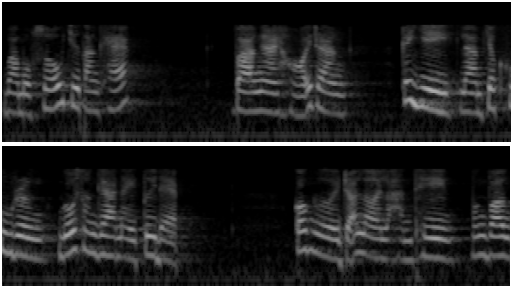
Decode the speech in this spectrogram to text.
và một số chư tăng khác, và ngài hỏi rằng cái gì làm cho khu rừng gỗ sanga này tươi đẹp? Có người trả lời là hành thiền, vân vân.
